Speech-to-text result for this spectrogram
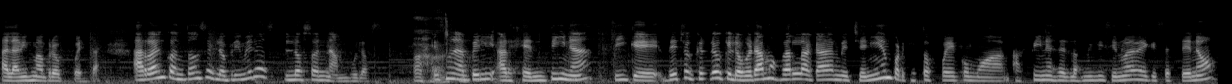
a la misma propuesta. Arranco entonces, lo primero es Los Sonámbulos. Es una peli argentina, sí, que de hecho creo que logramos verla acá en Mechenien, porque esto fue como a, fines del 2019 que se estrenó.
